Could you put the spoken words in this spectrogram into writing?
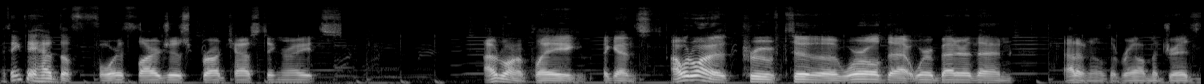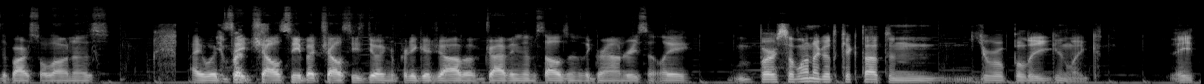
I think they had the fourth largest broadcasting rights. I would want to play against. I would want to prove to the world that we're better than, I don't know, the Real Madrids, the Barcelonas. I would Yeah, say but- Chelsea, but Chelsea's doing a pretty good job of driving themselves into the ground recently. Barcelona got kicked out in Europa League in like eighth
